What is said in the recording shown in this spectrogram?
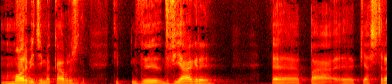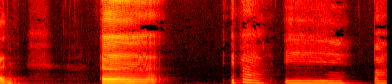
mórbidos e macabros tipo de, de Viagra, uh, pá, uh, que é estranho. Uh, epá, e pá,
